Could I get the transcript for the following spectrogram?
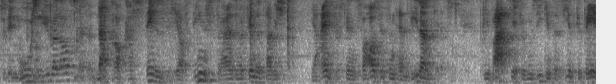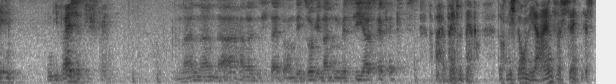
zu den Musen überlaufen? Da Frau Castell sich auf Dienstreise befindet, habe ich Ihr Einverständnis voraussetzend Herrn Wieland, der sich privat sehr für Musik interessiert, gebeten, in die Bresche zu springen. Na, na, na, handelt es sich da etwa um den sogenannten Messias-Effekt? Aber Herr Wettelberg, doch nicht ohne Ihr Einverständnis.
